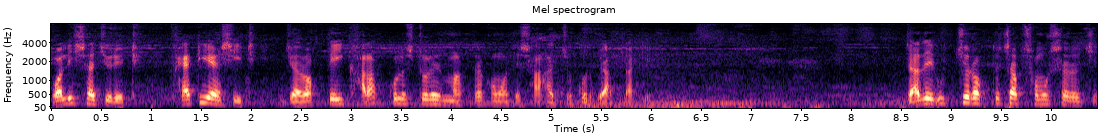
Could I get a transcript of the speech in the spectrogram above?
পলিস্যাচুরেট ফ্যাটি অ্যাসিড যা রক্তে এই খারাপ কোলেস্ট্রলের মাত্রা কমাতে সাহায্য করবে আপনাকে। যাদের উচ্চ রক্তচাপ সমস্যা রয়েছে,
